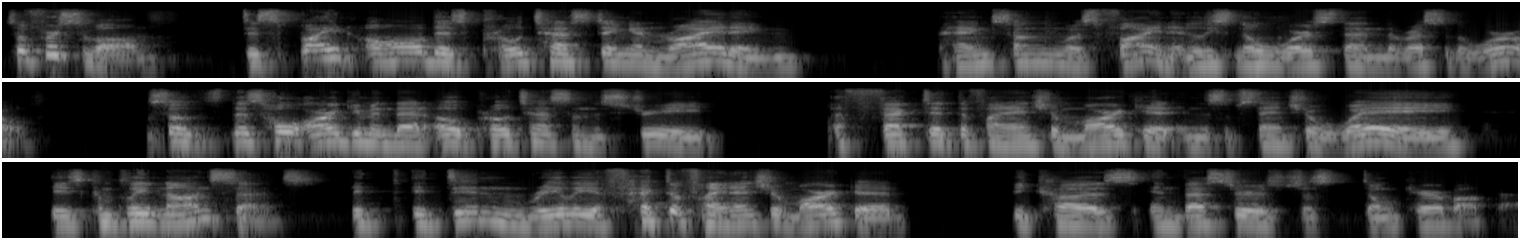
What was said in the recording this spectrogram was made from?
So first of all, despite all this protesting and rioting, Hang Seng was fine, at least no worse than the rest of the world. So this whole argument that oh, protests on the street affected the financial market in a substantial way is complete nonsense. It it didn't really affect the financial market because investors just don't care about that.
